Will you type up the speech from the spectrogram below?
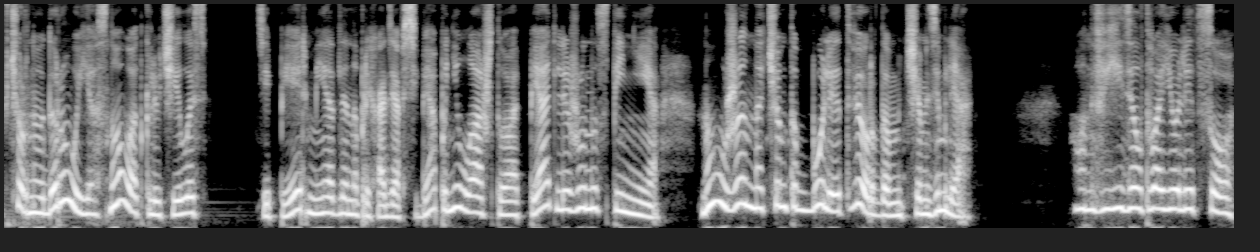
в черную дыру, я снова отключилась. Теперь, медленно приходя в себя, поняла, что опять лежу на спине, но уже на чем-то более твердом, чем земля. «Он видел твое лицо.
